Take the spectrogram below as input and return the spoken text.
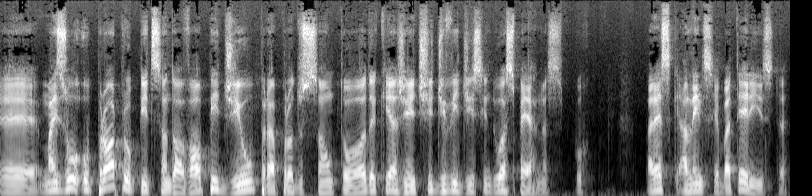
É, mas o, o próprio Pete Sandoval pediu para a produção toda que a gente dividisse em duas pernas. por- parece que além de ser baterista,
